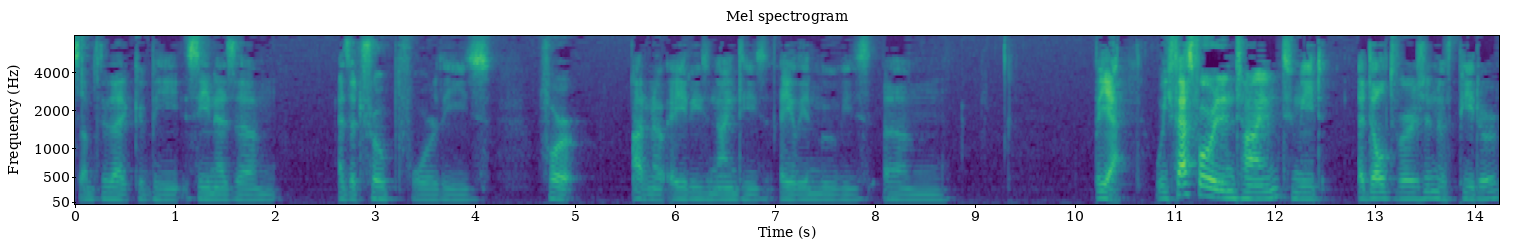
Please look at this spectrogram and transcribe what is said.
something that could be seen as um, as a trope for these for I don't know, 80s, 90s alien movies. Um, but yeah, we fast forward in time to meet adult version of Peter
